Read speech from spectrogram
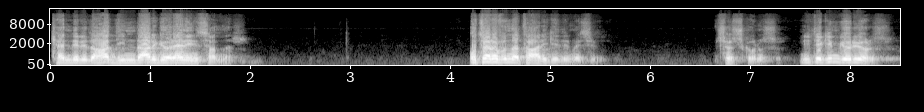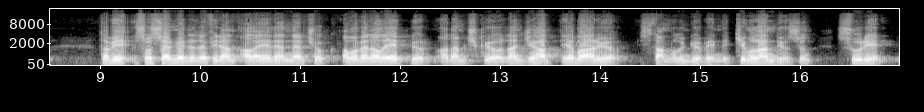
kendini daha dindar gören insanlar. O tarafın da tahrik edilmesi söz konusu. Nitekim görüyoruz. Tabii sosyal medyada filan alay edenler çok ama ben alay etmiyorum. Adam çıkıyor oradan cihat diye bağırıyor İstanbul'un göbeğinde. Kim ulan diyorsun? Suriyeli.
